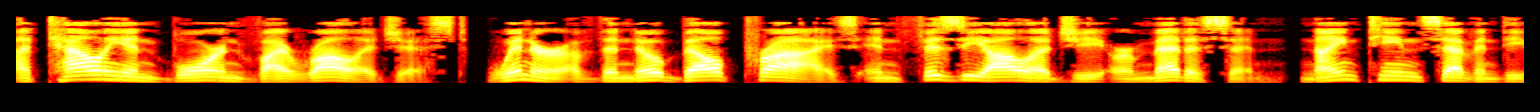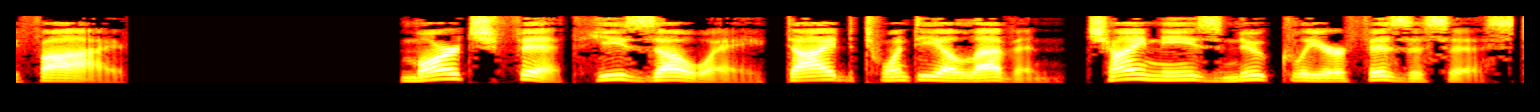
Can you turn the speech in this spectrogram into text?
Italian-born virologist, winner of the Nobel Prize in Physiology or Medicine 1975. March 5 He Zehui, died 2011, Chinese nuclear physicist.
